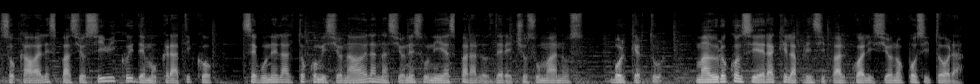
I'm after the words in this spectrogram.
socava el espacio cívico y democrático, según el alto comisionado de las Naciones Unidas para los Derechos Humanos, Volker Turk. Maduro considera que la principal coalición opositora,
